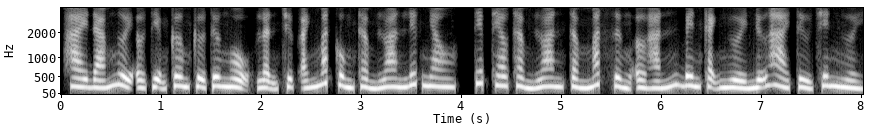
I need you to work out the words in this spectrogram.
Hai đám người ở tiệm cơm cửa tương ngộ lận trực ánh mắt cùng thẩm loan liếc nhau, tiếp theo thẩm loan tầm mắt dừng ở hắn bên cạnh người nữ hài từ trên người.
